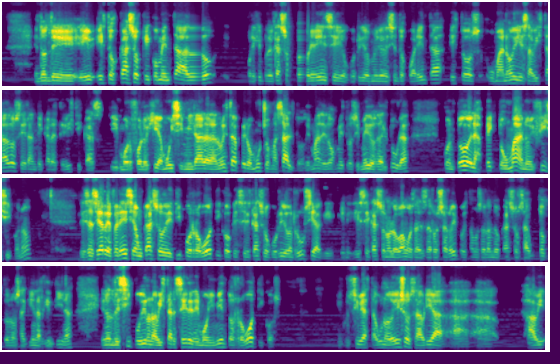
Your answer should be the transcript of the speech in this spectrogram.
En donde eh, estos casos que he comentado por ejemplo, el caso forense ocurrido en 1940, estos humanoides avistados eran de características y morfología muy similar a la nuestra, pero muchos más altos, de más de dos metros y medio de altura, con todo el aspecto humano y físico, ¿no? Les hacía referencia a un caso de tipo robótico, que es el caso ocurrido en Rusia, que, ese caso no lo vamos a desarrollar hoy porque estamos hablando de casos autóctonos aquí en Argentina, en donde sí pudieron avistar seres de movimientos robóticos. Inclusive hasta uno de ellos habría a,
